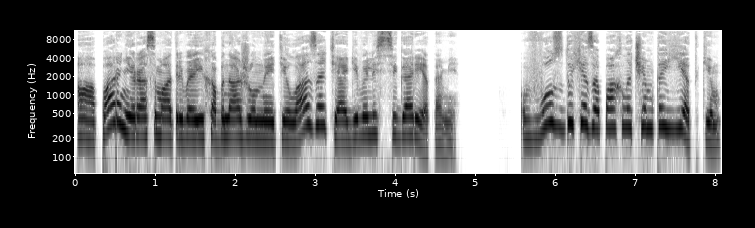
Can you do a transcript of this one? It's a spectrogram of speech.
а парни, рассматривая их обнаженные тела, затягивались сигаретами. В воздухе запахло чем-то едким.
